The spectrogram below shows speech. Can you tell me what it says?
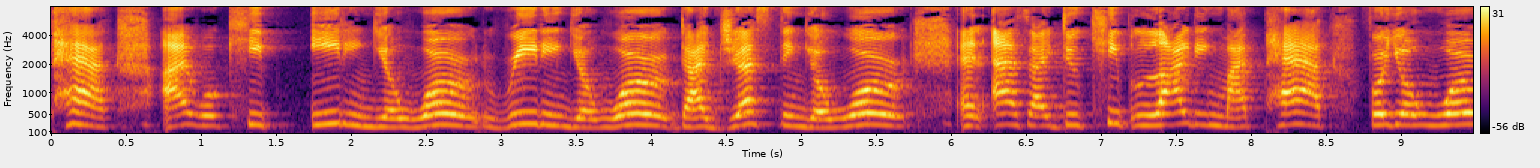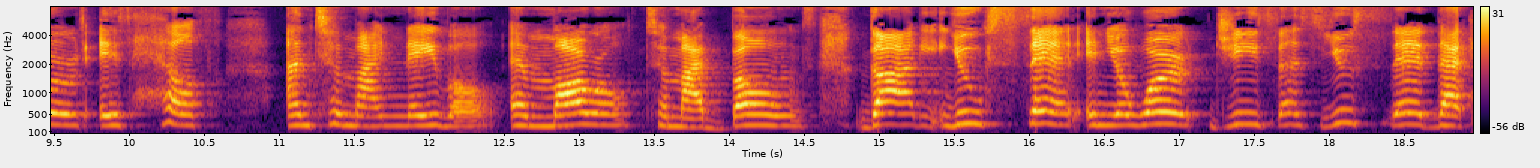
path. I will keep eating your word, reading your word, digesting your word. And as I do, keep lighting my path, for your word is health unto my navel and marrow to my bones. God, you said in your word, Jesus, you said that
